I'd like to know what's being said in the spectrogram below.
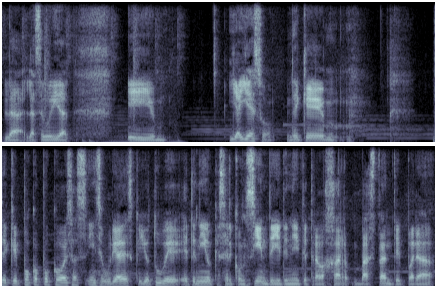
la, la seguridad. Y, y hay eso, de que de que poco a poco esas inseguridades que yo tuve he tenido que ser consciente y he tenido que trabajar bastante para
